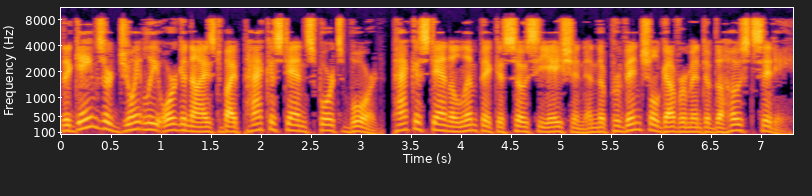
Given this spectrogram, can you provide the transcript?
The Games are jointly organized by Pakistan Sports Board, Pakistan Olympic Association and the provincial government of the host city.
